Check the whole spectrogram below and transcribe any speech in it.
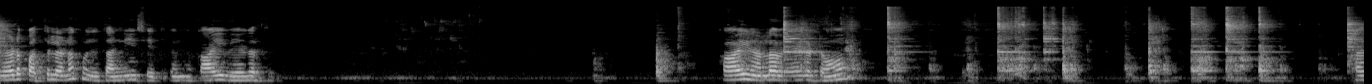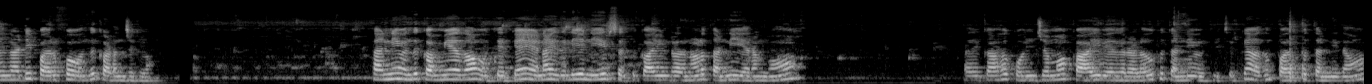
இதோட பத்தலைன்னா கொஞ்சம் தண்ணியும் சேர்த்துக்கோங்க. காய் வேகிறதுக்கு காய் நல்லா வேகட்டும். அதுங்காட்டி பருப்பை வந்து கடைஞ்சிக்கலாம். தண்ணி வந்து கம்மியாக தான் ஊற்றிருக்கேன் ஏன்னா இதுலேயே நீர் சத்து காயின்றதுனால தண்ணி இறங்கும். அதுக்காக கொஞ்சமாக காய் வேகிற அளவுக்கு தண்ணி ஊற்றி வச்சுருக்கேன். அதுவும் பருப்பு தண்ணி தான்.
